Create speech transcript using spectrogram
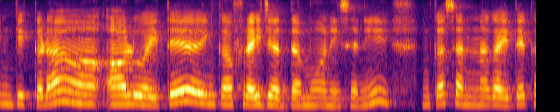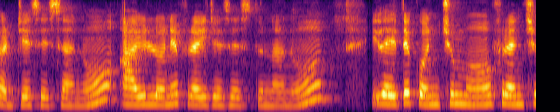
ఇంక ఇక్కడ ఆలు అయితే ఇంకా ఫ్రై చేద్దాము అనేసి ఇంకా సన్నగా అయితే కట్ చేసేసాను. ఆయిల్లోనే ఫ్రై చేసేస్తున్నాను. ఇదైతే కొంచెం ఫ్రెంచ్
